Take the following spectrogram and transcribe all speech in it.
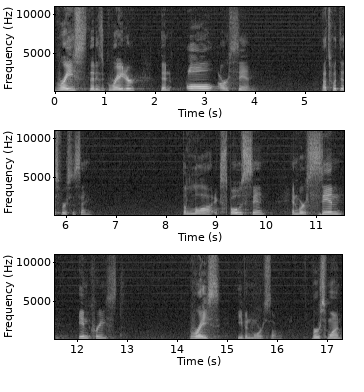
Grace that is greater than all our sin that's what this verse is saying. The law exposed sin, and where sin increased, grace even more so. Verse 1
